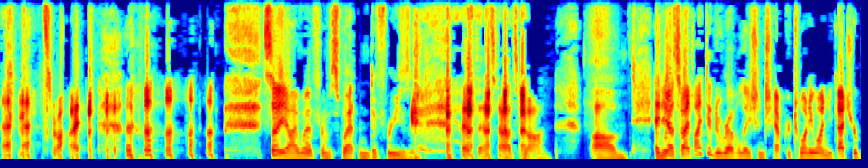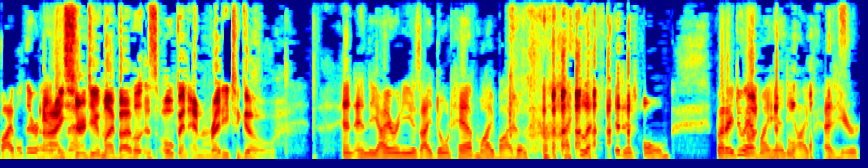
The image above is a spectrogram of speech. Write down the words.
That's right. so yeah, I went from sweating to freezing. That's, that's how it's gone. Um, and yeah, so I'd like to do Revelation chapter twenty-one. You got your Bible there, I sure do. My Bible is open and ready to go. And and the irony is, I don't have my Bible. I left it at home, but I do have my handy iPad here.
